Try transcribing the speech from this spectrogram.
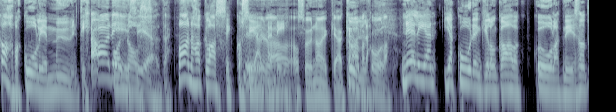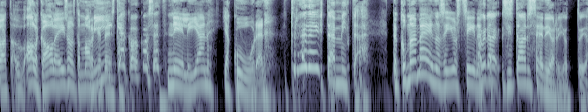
kahvakuulien myynti Aa, niin, on noussut. sieltä. Vanha klassikko sieltä. Kyllä, niin. osuin oikein. Kyllä. kuulla. Neljän ja kuuden kilon kahvakuulat, niin sanotaan, että alkaa olla isoista marketeista. Minkä kokoiset? Neljän ja kuuden. Ei yhtään mitään. No kun mä meinasin just siinä, Onko että, nää, siis tää on seniorijuttuja.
